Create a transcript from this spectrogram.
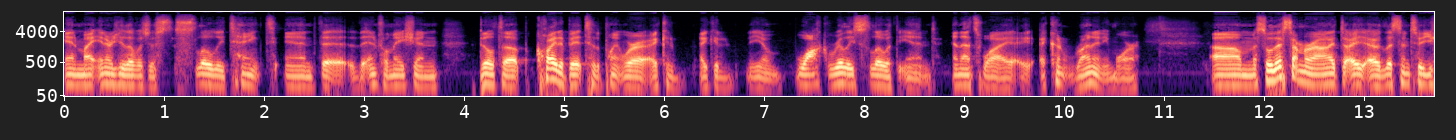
and my energy levels just slowly tanked, and the the inflammation built up quite a bit to the point where I could I could you know walk really slow at the end, and that's why I, I couldn't run anymore. Um, so this time around, I, I listened to you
